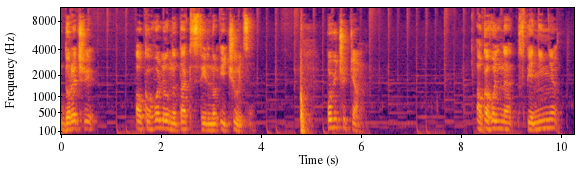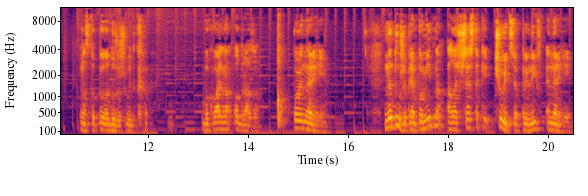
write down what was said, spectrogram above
До речі, алкоголю не так сильно і чується. По відчуттям. Алкогольне сп'яніння наступило дуже швидко. Буквально одразу. По енергії. Не дуже прям помітно, але ще ж таки чується прилив енергії.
